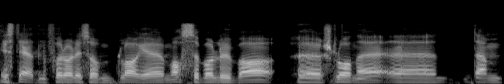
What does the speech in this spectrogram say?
Istedenfor å liksom lage masse baluba, uh, slå ned uh, dem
